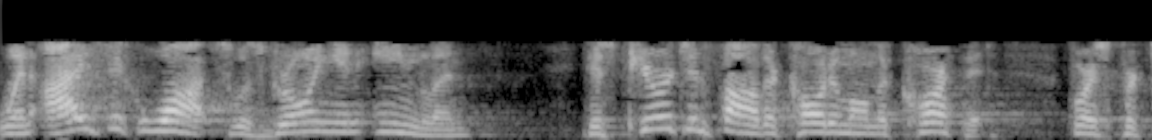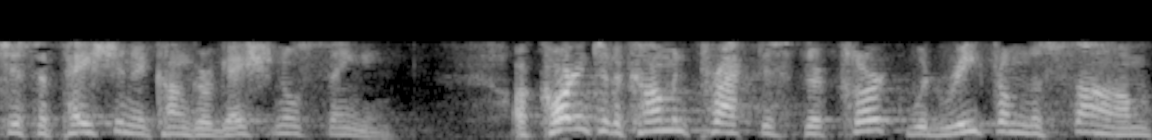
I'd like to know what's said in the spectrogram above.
When Isaac Watts was growing in England, his Puritan father called him on the carpet for his participation in congregational singing. According to the common practice, the clerk would read from the psalm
